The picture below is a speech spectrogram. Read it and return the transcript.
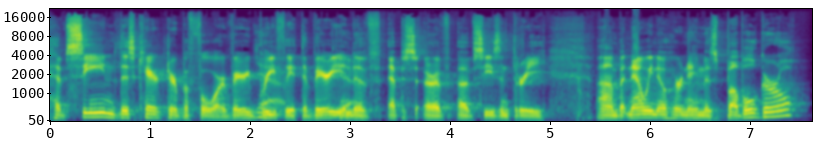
have seen this character before, very Yeah. briefly at the very end of episode of, of season three, um, but now we know her name is Bubble Girl.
